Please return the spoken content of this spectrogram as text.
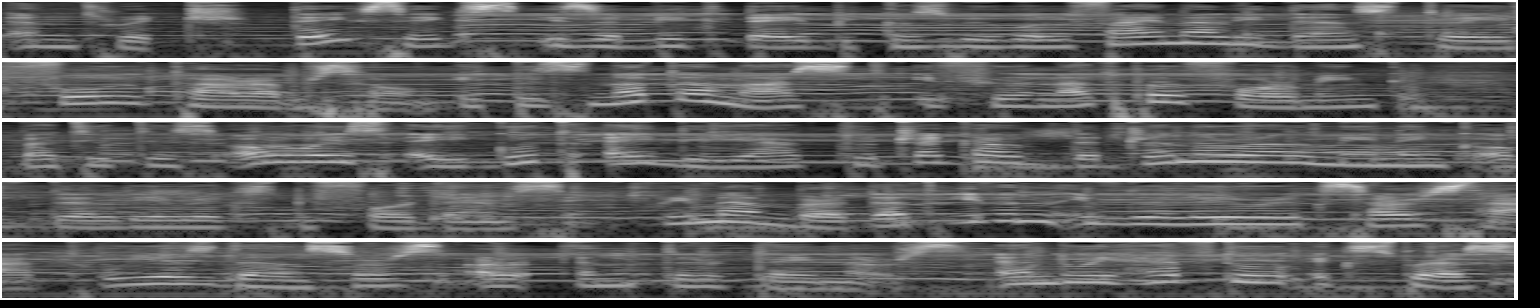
and rich. Day 6 is a big day because we will finally dance to a full Tarab song. It is not a must if you're not performing, but it is always a good idea to check out the general meaning of the lyrics before dancing. Remember that even if the lyrics are sad, we as dancers are entertainers and we have to express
